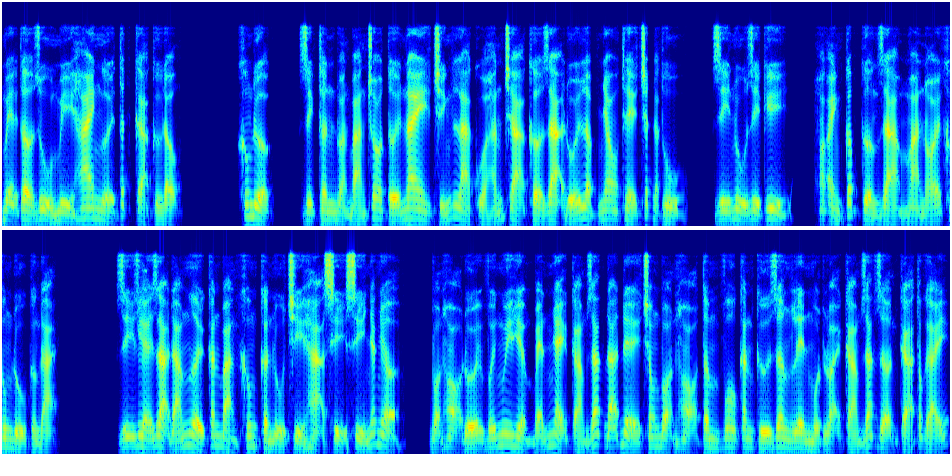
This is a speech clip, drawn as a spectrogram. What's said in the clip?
Mẹ tờ rủ mì hai người tất cả cử động. Không được, dịch thần đoạn bản cho tới nay chính là của hắn trả cờ dạ đối lập nhau thể chất đặc thù. Gì nụ gì kỳ hoặc ảnh cấp cường giả mà nói không đủ cường đại. Dĩ dĩ dạ, dạ đám người căn bản không cần đủ chỉ hạ xỉ xỉ nhắc nhở, bọn họ đối với nguy hiểm bén nhạy cảm giác đã để trong bọn họ tâm vô căn cứ dâng lên một loại cảm giác rợn cả tóc gáy.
